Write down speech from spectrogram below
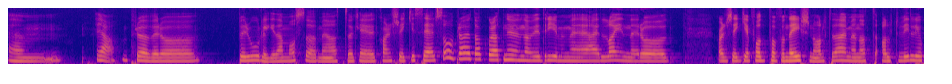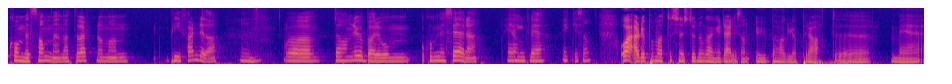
Um, ja, prøver å berolige dem også med at ok, kanskje ikke ser så bra ut akkurat nå når vi driver med eyeliner og kanskje ikke fått på foundation og alt det der, men at alt vil jo komme sammen etter hvert når man blir ferdig, da. Mm. Og det handler jo bare om å kommunisere, Ja. Ikke sant? Og er du på en måte, syns du noen ganger det er litt sånn ubehagelig å prate med,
